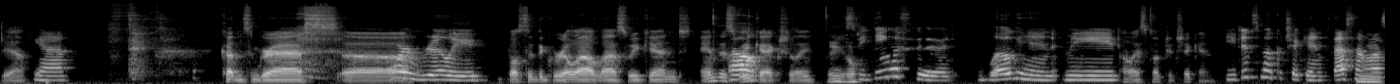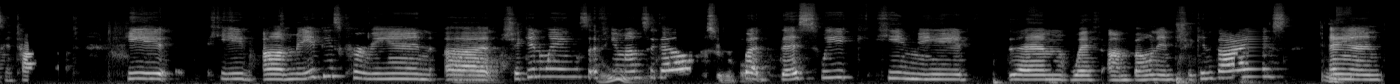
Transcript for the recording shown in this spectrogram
yeah, Yeah. cutting some grass. Uh, we're really busted the grill out last weekend and this Well- week actually. There you go. speaking of food. Logan made Oh, I smoked a chicken. you did smoke a chicken, but that's not Mm. what I was going to talk about. He he um, made these Korean uh, Oh. chicken wings a few Ooh. months ago, Super Bowl. but this week he made them with um, bone-in chicken thighs, Mm. and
